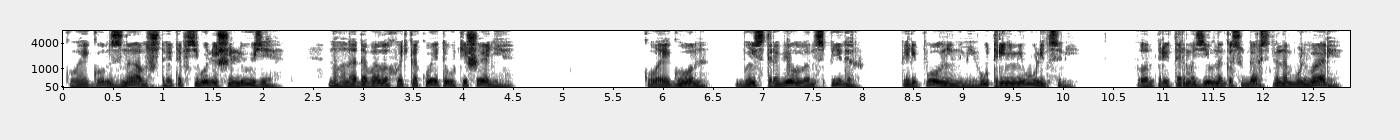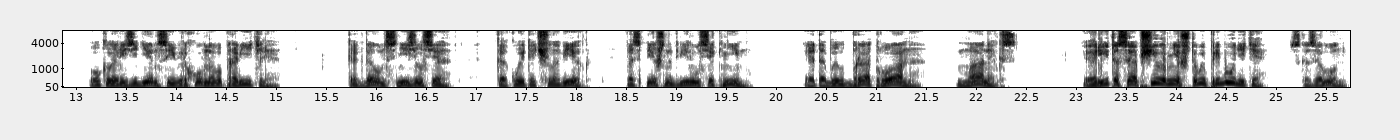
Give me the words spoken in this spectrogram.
Куайгон знал, что это всего лишь иллюзия, но она давала хоть какое-то утешение. Куайгон быстро вел ландспидер переполненными утренними улицами. Он притормозил на государственном бульваре около резиденции верховного правителя. Когда он снизился какой-то человек поспешно двинулся к ним. Это был брат Руана, Манекс. «Рита сообщила мне, что вы прибудете», — сказал он.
